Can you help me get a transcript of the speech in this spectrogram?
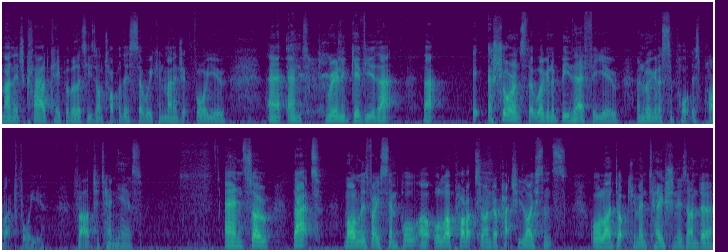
managed cloud capabilities on top of this so we can manage it for you, and really give you that, that assurance that we're going to be there for you and we're going to support this product for you for up to 10 years. And so that model is very simple. Our, all our products are under Apache license. All our documentation is under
